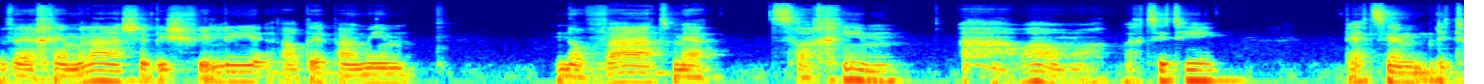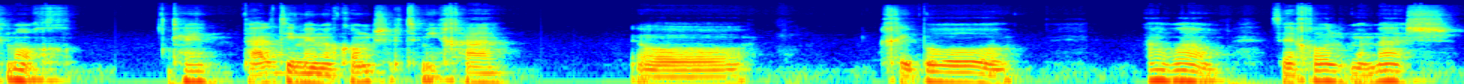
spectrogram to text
וחמלה שבשבילי הרבה פעמים נובעת מהצרכים, אה וואו, רציתי בעצם לתמוך. כן, פעלתי ממקום של תמיכה, או חיבור, אה וואו, זה יכול ממש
